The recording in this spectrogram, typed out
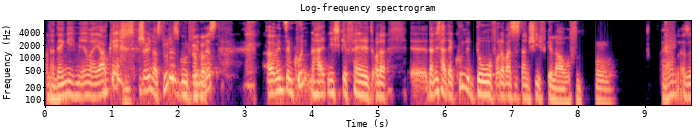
Und dann denke ich mir immer, ja, okay, schön, dass du das gut Super. findest. Aber wenn es dem Kunden halt nicht gefällt oder äh, dann ist halt der Kunde doof oder was ist dann schiefgelaufen? Hm. Ja, also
